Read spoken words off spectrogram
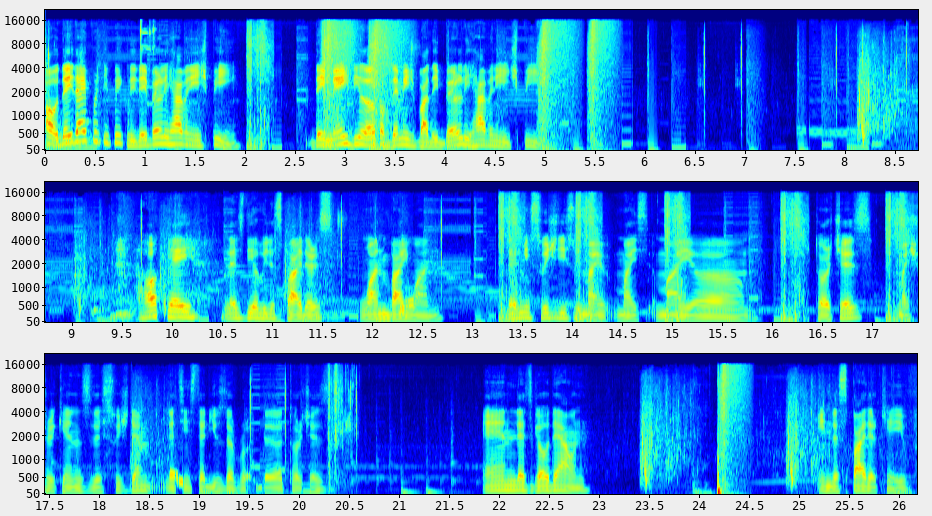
Oh, they die pretty quickly. They barely have any HP. They may deal a lot of damage, but they barely have any HP. Okay, let's deal with the spiders one by one. Let me switch this with my my my uh, torches my shurikens, let's switch them. Let's instead use the, the torches. And let's go down. In the spider cave.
